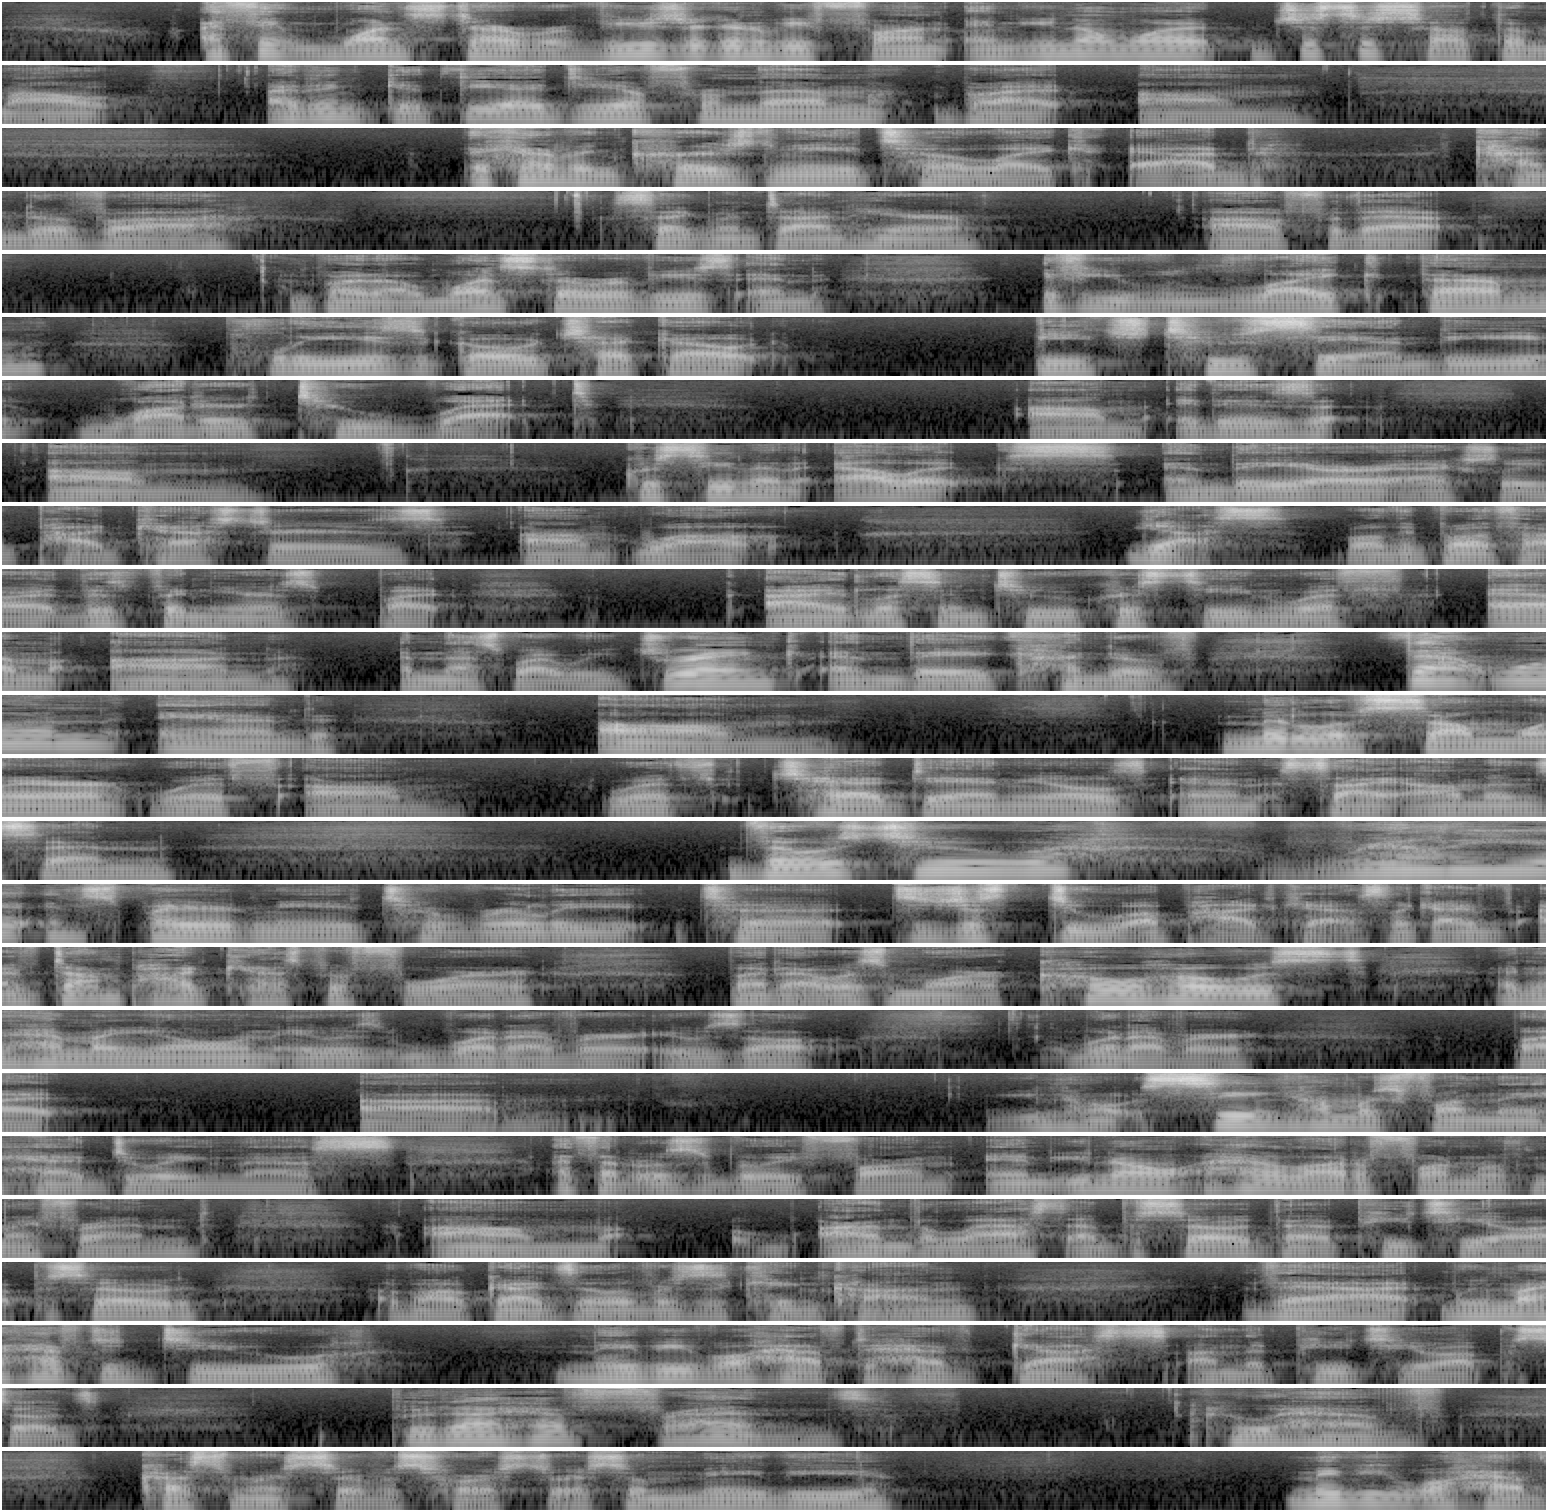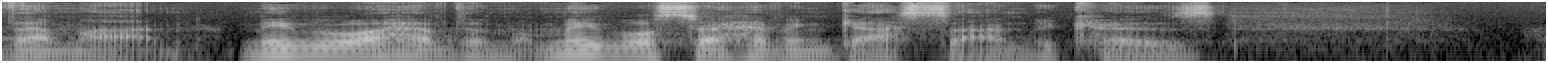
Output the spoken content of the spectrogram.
I think one star reviews are going to be fun. And you know what? Just to shout them out, I didn't get the idea from them, but um, it kind of encouraged me to like add kind of a segment on here uh, for that. But uh, one star reviews, and if you like them, please go check out Beach Too Sandy, Water Too Wet. Um, it is. Um, Christine and Alex, and they are actually podcasters. Um, well, yes, well, they both are. Has been years, but I listened to Christine with Em on, and that's why we drink, and they kind of that one and um, middle of somewhere with um, with Chad Daniels and Cy Amundson. Those two really inspired me to really to to just do a podcast. Like I've I've done podcasts before, but I was more a co-host. I didn't have my own. It was whatever. It was all whatever. But um you know, seeing how much fun they had doing this, I thought it was really fun. And you know, I had a lot of fun with my friend um on the last episode, the PTO episode about Godzilla versus King Kong that we might have to do maybe we'll have to have guests on the PTO episodes. But I have friends who have customer service horror stories, so maybe maybe we'll have them on. Maybe we'll have them. Maybe we'll start having guests on because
